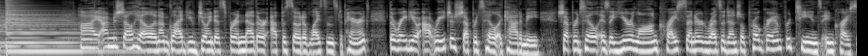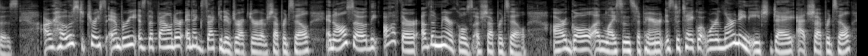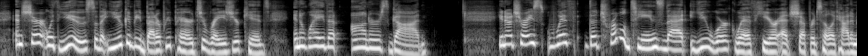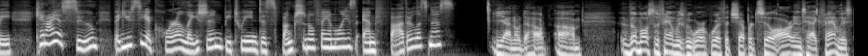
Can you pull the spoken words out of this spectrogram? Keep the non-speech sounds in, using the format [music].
Hi, I'm Michelle Hill, and I'm glad you've joined us for another episode of Licensed to Parent, the radio outreach of Shepherd's Hill Academy. Shepherd's Hill is a year long, Christ centered residential program for teens in crisis. Our host, Trace Embry, is the founder and executive director of Shepherd's Hill and also the author of The Miracles of Shepherd's Hill. Our goal on Licensed to Parent is to take what we're learning each day at Shepherd's Hill and share it with you so that you can be better prepared to raise your kids in a way that honors God. You know, Trace, with the troubled teens that you work with here at Shepherd's Hill Academy, can I assume that you see a correlation between dysfunctional families and fatherlessness? Yeah, no doubt. Um, though most of the families we work with at Shepherd's Hill are intact families,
